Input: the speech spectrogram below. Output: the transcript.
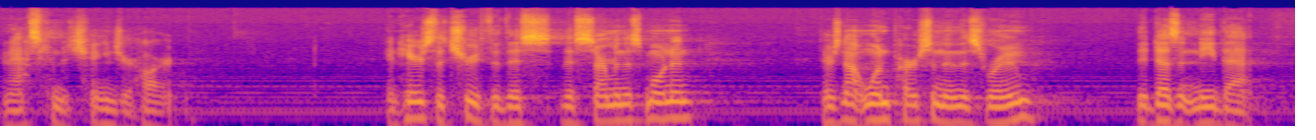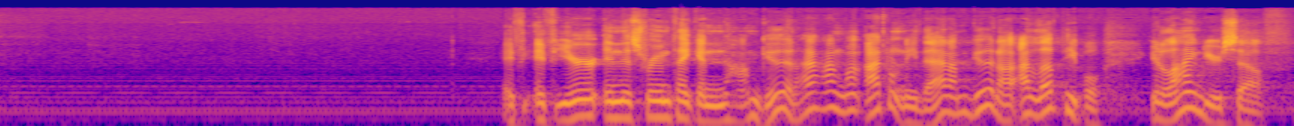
and ask Him to change your heart. And here's the truth of this, this sermon this morning there's not one person in this room that doesn't need that. If, if you're in this room thinking, no, I'm good, I, I, don't need that, I'm good, I, I love people, you're lying to yourself.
